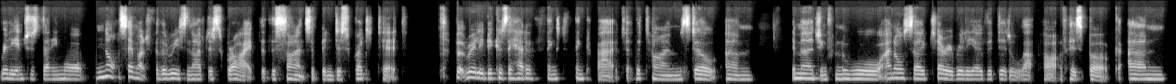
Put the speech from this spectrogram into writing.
really interested anymore, not so much for the reason I've described that the science had been discredited, but really because they had other things to think about at the time, still um, emerging from the war. And also, Cherry really overdid all that part of his book. Um,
